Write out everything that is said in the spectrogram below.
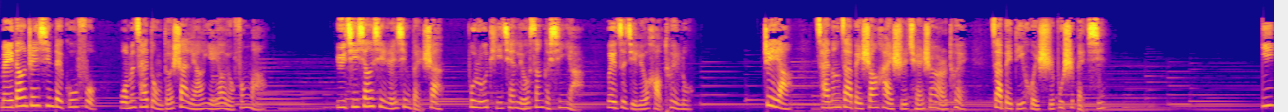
每当真心被辜负，我们才懂得善良也要有锋芒。与其相信人性本善，不如提前留三个心眼儿，为自己留好退路。这样才能在被伤害时全身而退，在被诋毁时不失本心。一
